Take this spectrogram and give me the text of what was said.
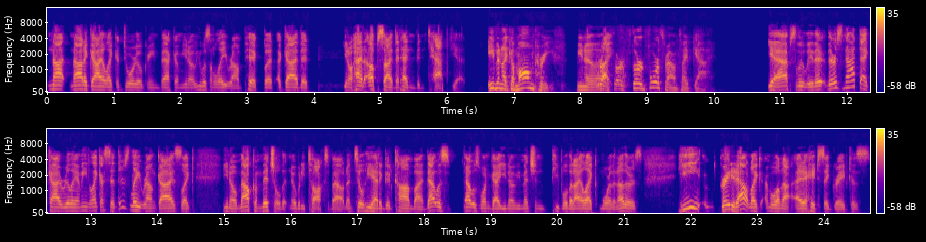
not not a guy like a Dorial Green Beckham. You know, he wasn't a late round pick, but a guy that you know had upside that hadn't been tapped yet. Even like a Moncrief, you know, Right. a third, third, fourth round type guy. Yeah, absolutely. There, there's not that guy really. I mean, like I said, there's late round guys like, you know, Malcolm Mitchell that nobody talks about until he had a good combine. That was that was one guy. You know, you mentioned people that I like more than others. He graded out like well, not I hate to say grade because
